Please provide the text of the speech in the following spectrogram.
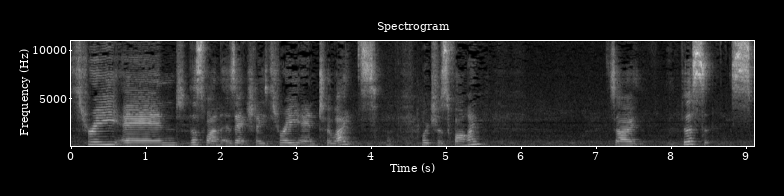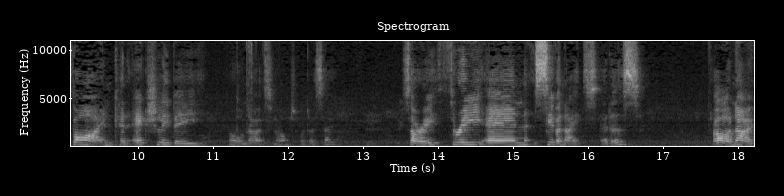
three and this one is actually three and two eighths, which is fine. So this spine can actually be, oh no it's not, what did I say? Sorry, three and seven eighths it is. Oh no,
